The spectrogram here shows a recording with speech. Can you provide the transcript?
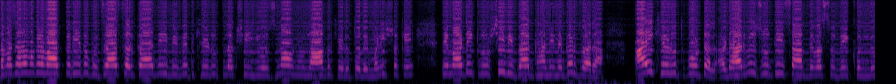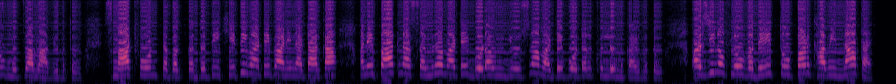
સમાચારોમાં આગળ વાત કરીએ તો ગુજરાત સરકારની વિવિધ ખેડૂતલક્ષી યોજનાઓનો લાભ ખેડૂતોને મળી શકે. તે માટે કૃષિ વિભાગ ગાંધીનગર દ્વારા આઈ ખેડૂત પોર્ટલ અઢારમી જૂનથી સાત દિવસ સુધી ખુલ્લું મૂકવામાં આવ્યું હતું. સ્માર્ટફોન, ટપક પદ્ધતિ, ખેતી માટે પાણીના ટાંકા અને પાકના સંગ્રહ માટે ગોડાઉન યોજના માટે પોર્ટલ ખુલ્લું મુકાયું હતું. અરજીનો ફ્લો વધે તો પણ ખામી ના થાય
